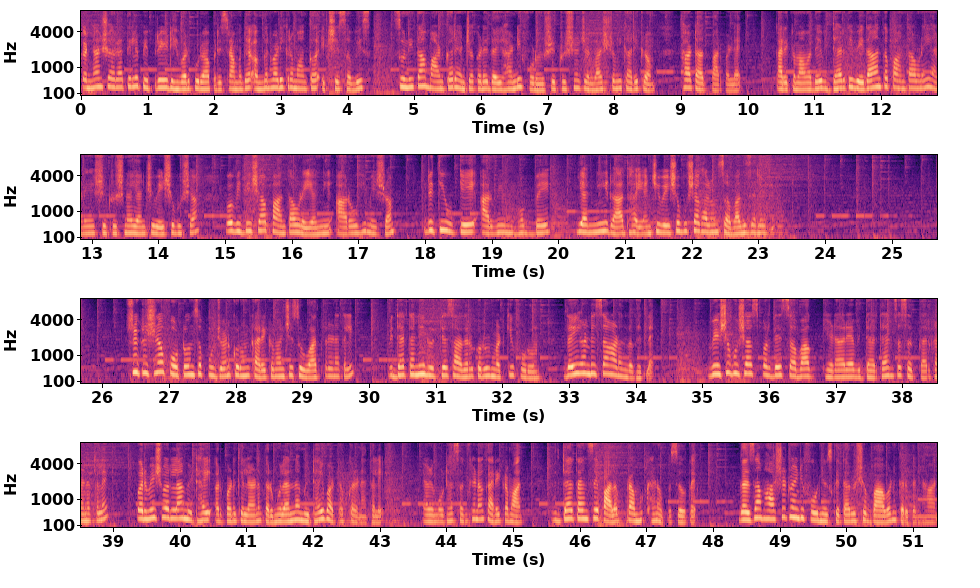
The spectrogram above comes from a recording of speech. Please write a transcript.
कन्हान शहरातील पिपरी ढेवरपुरा परिसरामध्ये अंगणवाडी क्रमांक एकशे सव्वीस सुनीता माणकर यांच्याकडे दहीहांडी फोडून श्रीकृष्ण जन्माष्टमी कार्यक्रम थाटात पार पडलाय. कार्यक्रमामध्ये विद्यार्थी वेदांत पांतावणे आणि श्रीकृष्ण यांची वेशभूषा व विदिशा पांतावणे यांनी आरोही मेश्राम प्रीती उके आरवी मोहब्बे यांनी राधा यांची वेशभूषा घालून सहभागी झाले होते. श्रीकृष्ण फोटोंचं पूजन करून कार्यक्रमांची सुरुवात करण्यात आली. विद्यार्थ्यांनी नृत्य सादर करून मटकी फोडून दहीहंडीचा आनंद घेतलाय. वेशभूषा स्पर्धेत सहभाग घेणाऱ्या विद्यार्थ्यांचा सत्कार करण्यात आलाय. परमेश्वरला मिठाई अर्पण केल्यानंतर मुलांना मिठाई वाटप करण्यात आले. यावेळी मोठ्या संख्येनं कार्यक्रमात विद्यार्थ्यांचे पालक प्रामुख्याने उपस्थित होते. गरजा महाराष्ट्र ट्वेंटी फोर न्यूज करिता ऋषभ बावणकर कन्हान.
